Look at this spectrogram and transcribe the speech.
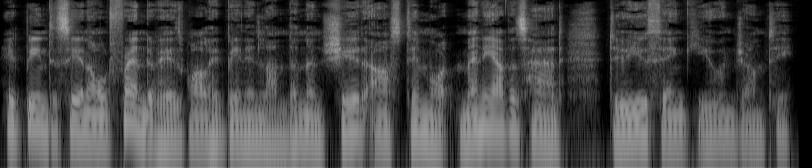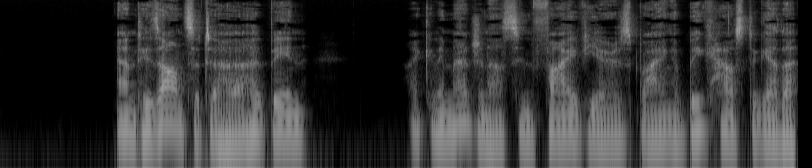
He'd been to see an old friend of his while he'd been in London, and she had asked him what many others had Do you think you and Jonty? And his answer to her had been, I can imagine us in five years buying a big house together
